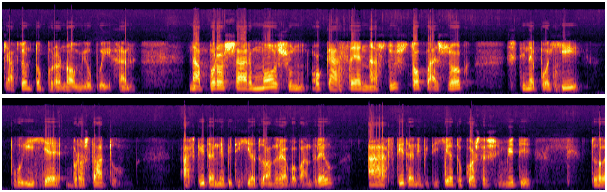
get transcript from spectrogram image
και αυτό είναι το προνόμιο που είχαν, να προσαρμόσουν ο καθένας τους στο Παζόκ στην εποχή που είχε μπροστά του. Αυτή ήταν η επιτυχία του Ανδρέα Παπανδρέου, αυτή ήταν η επιτυχία του Κώστα Σιμίτη το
